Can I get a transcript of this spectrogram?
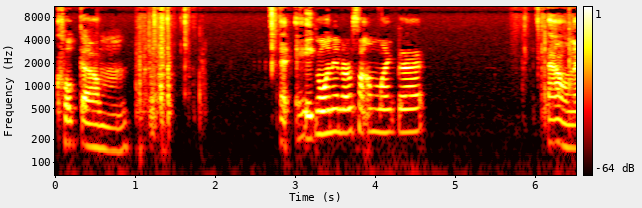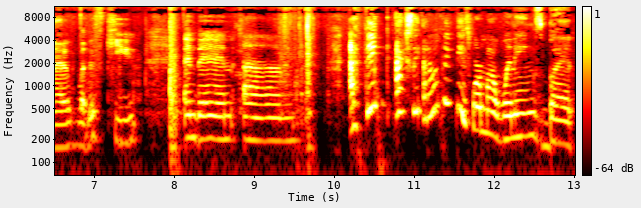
cook um an egg on it or something like that. I don't know, but it's cute. And then um I think actually I don't think these were my winnings, but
